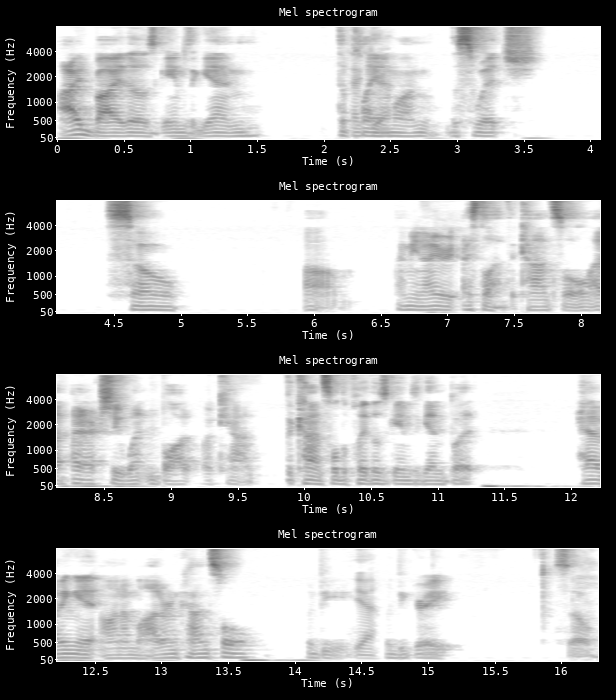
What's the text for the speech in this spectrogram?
I'd buy those games again to Heck play yeah. them on the Switch. So, um, I mean, I, I still have the console. I, I actually went and bought a con- the console to play those games again, but having it on a modern console would be Yeah. would be great. So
